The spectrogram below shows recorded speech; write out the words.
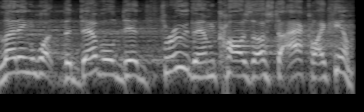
letting what the devil did through them cause us to act like him.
